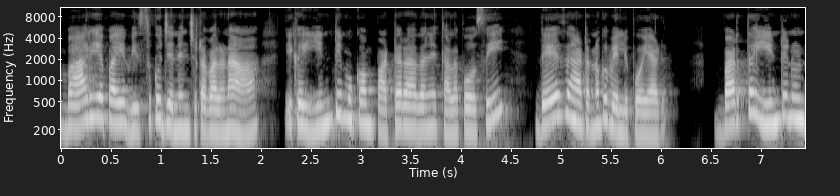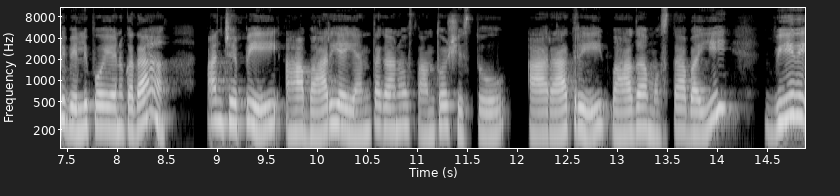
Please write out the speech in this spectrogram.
భార్యపై విసుగు జనించటం వలన ఇక ఇంటి ముఖం పట్టరాదని తలపోసి దేశాటనకు వెళ్ళిపోయాడు. భర్త ఇంటి నుండి వెళ్ళిపోయాను కదా అని చెప్పి ఆ భార్య ఎంతగానో సంతోషిస్తూ ఆ రాత్రి బాగా ముస్తాబయ్యి వీధి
